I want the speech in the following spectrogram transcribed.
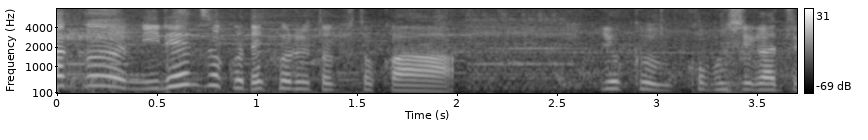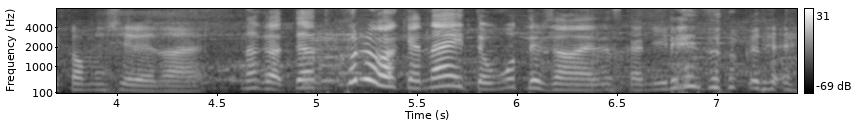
役2連続で来るときとかよくこぼしがちかもしれない。なんかで来るわけないって思ってるじゃないですか2連続で。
